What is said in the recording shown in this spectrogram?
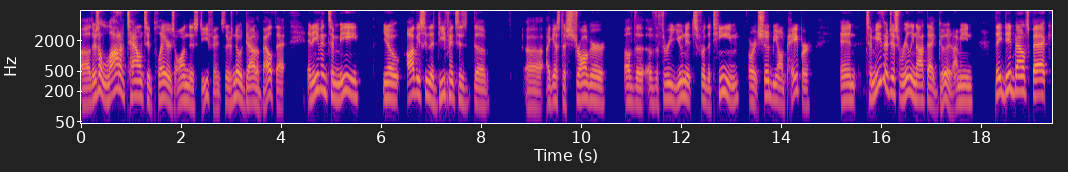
Uh, there's a lot of talented players on this defense. There's no doubt about that. And even to me, you know, obviously the defense is the, uh, I guess the stronger of the of the three units for the team, or it should be on paper. And to me, they're just really not that good. I mean, they did bounce back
